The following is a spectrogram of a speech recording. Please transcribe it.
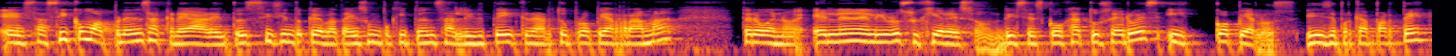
es así como aprendes a crear. Entonces sí siento que batallas un poquito en salirte y crear tu propia rama pero bueno, él en el libro sugiere eso. Dice, escoja tus héroes y cópialos. Y dice, porque aparte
